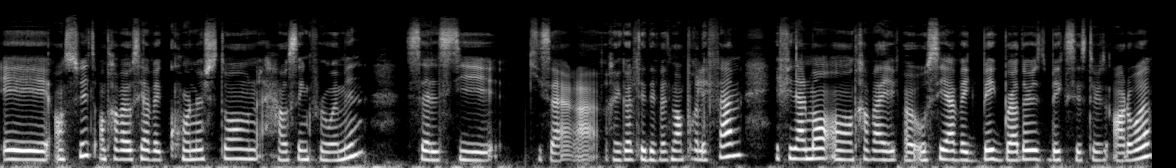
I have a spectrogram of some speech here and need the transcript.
Et ensuite, on travaille aussi avec Cornerstone Housing for Women. Celle-ci qui sert à récolter des vêtements pour les femmes. Et finalement, on travaille euh, aussi avec Big Brothers, Big Sisters Ottawa,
